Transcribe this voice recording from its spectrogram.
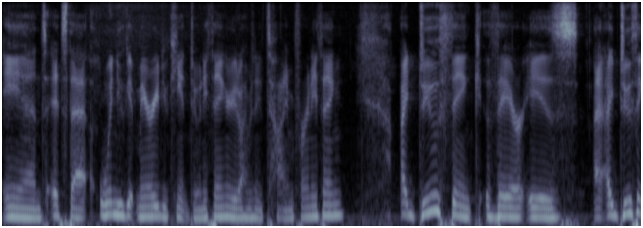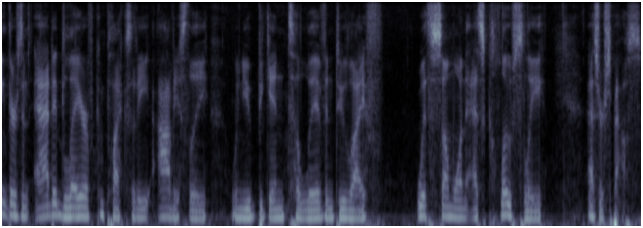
and it's that when you get married, you can't do anything or you don't have any time for anything. I do think there is. I do think there's an added layer of complexity, obviously, when you begin to live and do life with someone as closely as your spouse.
